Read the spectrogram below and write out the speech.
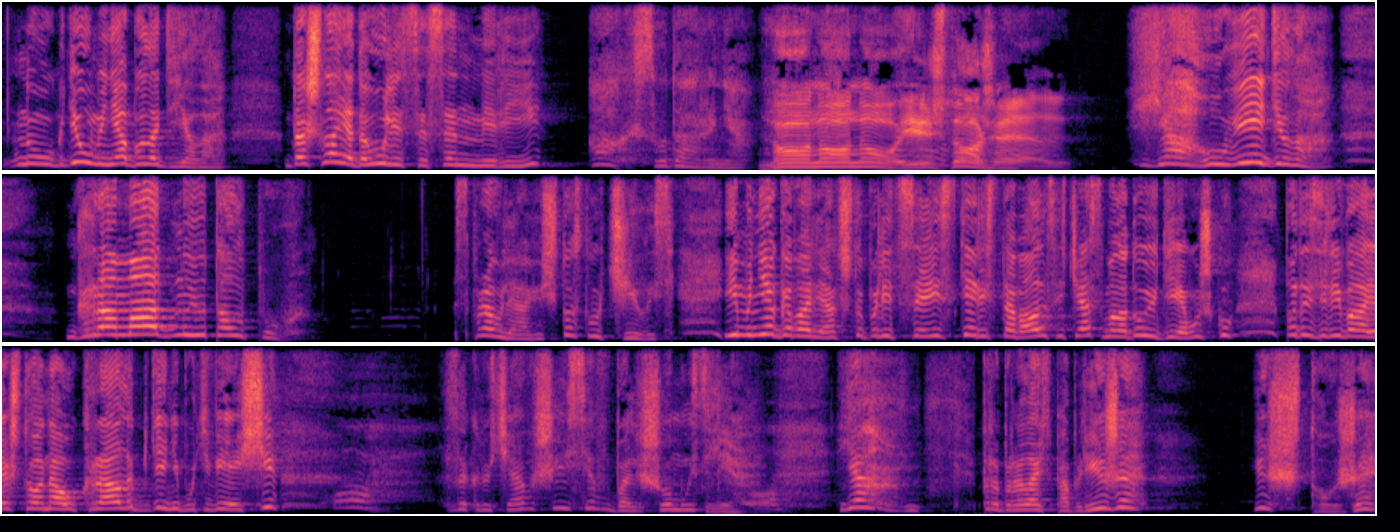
ну, где у меня было дело. Дошла я до улицы Сен-Мери, Ах, сударыня. Ну-ну-ну, и что же? Я увидела громадную толпу. Справляюсь, что случилось. И мне говорят, что полицейский арестовал сейчас молодую девушку, подозревая, что она украла где-нибудь вещи, заключавшиеся в большом узле. Я пробралась поближе, и что же?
